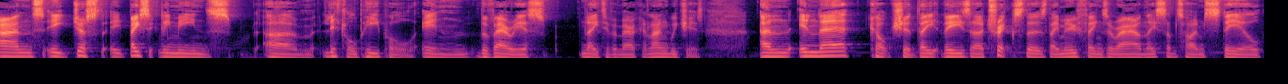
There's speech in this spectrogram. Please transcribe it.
and it just it basically means um, little people in the various Native American languages. And in their culture, they these are tricksters. They move things around. They sometimes steal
